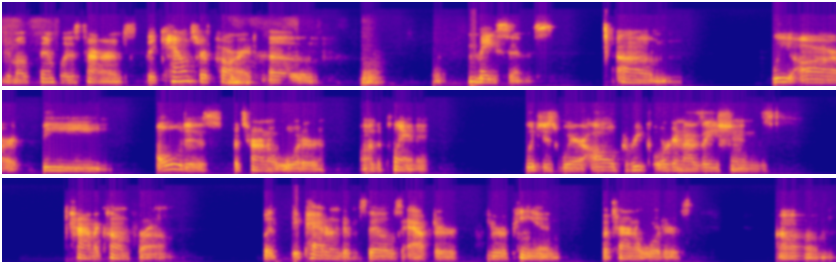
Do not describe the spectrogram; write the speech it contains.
the most simplest terms, the counterpart of Masons. Um, we are the oldest fraternal order on the planet which is where all Greek organizations kind of come from. But they patterned themselves after European fraternal orders. Um,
